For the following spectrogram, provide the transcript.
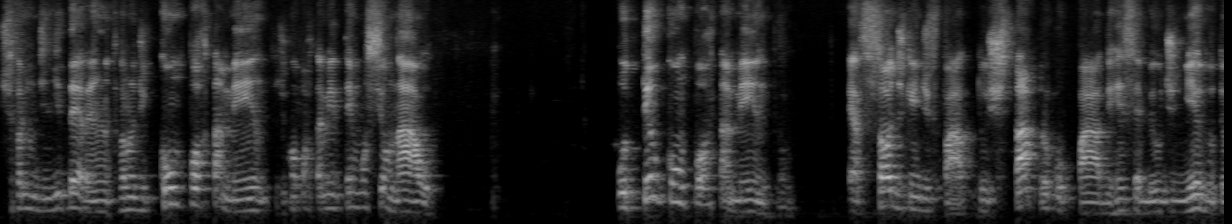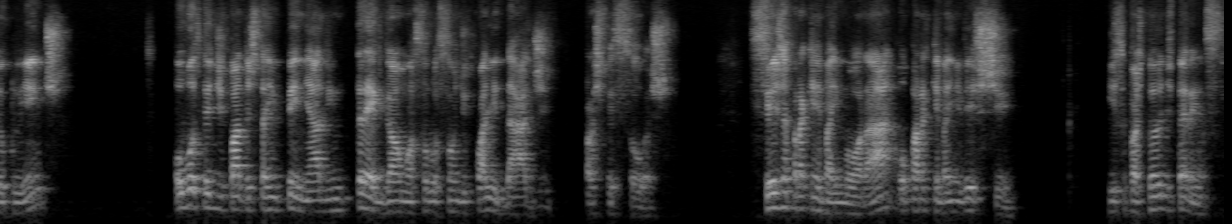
estou falando de liderança, estou falando de comportamento, de comportamento emocional. O teu comportamento é só de quem de fato está preocupado em receber o dinheiro do teu cliente? Ou você de fato está empenhado em entregar uma solução de qualidade para as pessoas? seja para quem vai morar ou para quem vai investir. Isso faz toda a diferença.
